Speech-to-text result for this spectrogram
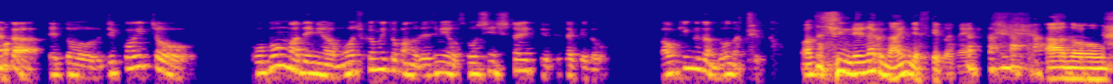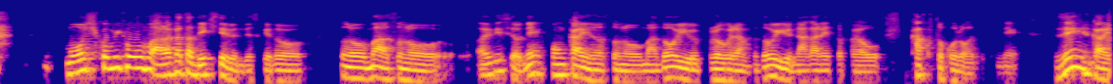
う。なんか、えっと、実行委員長、お盆までには申し込みとかのレジュメを送信したいって言ってたけど、青キングさんどうなってる私に連絡ないんですけどね。あの、申し込みフォームはあらかたできてるんですけど、その、まあ、その、あれですよね、今回のその、まあ、どういうプログラム、どういう流れとかを書くところはですね、前回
